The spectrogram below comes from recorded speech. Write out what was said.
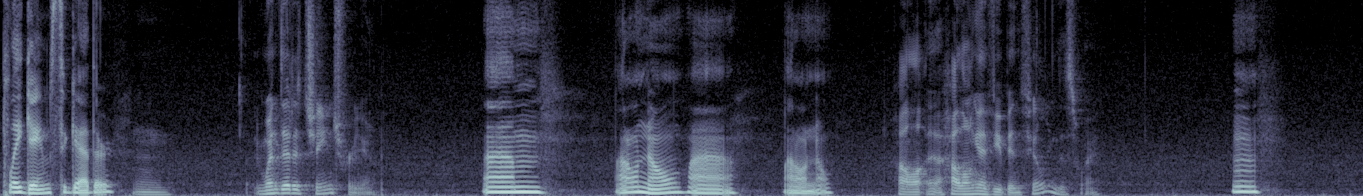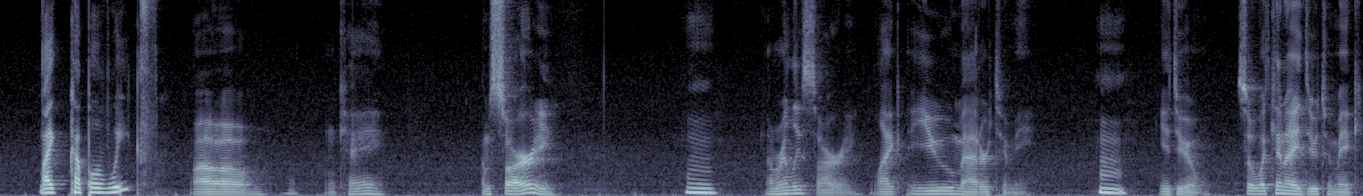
play games together. When did it change for you? Um, I don't know. Uh, I don't know. How uh, how long have you been feeling this way? Mm, like a couple of weeks. Oh, okay. I'm sorry. Hmm. I'm really sorry. Like you matter to me. Hmm. You do. So what can I do to make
